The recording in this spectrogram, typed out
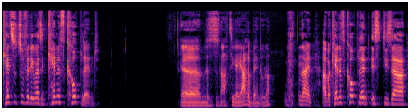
kennst du zufälligerweise Kenneth Copeland? Ähm, das ist eine 80er-Jahre-Band, oder? Nein, aber Kenneth Copeland ist dieser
